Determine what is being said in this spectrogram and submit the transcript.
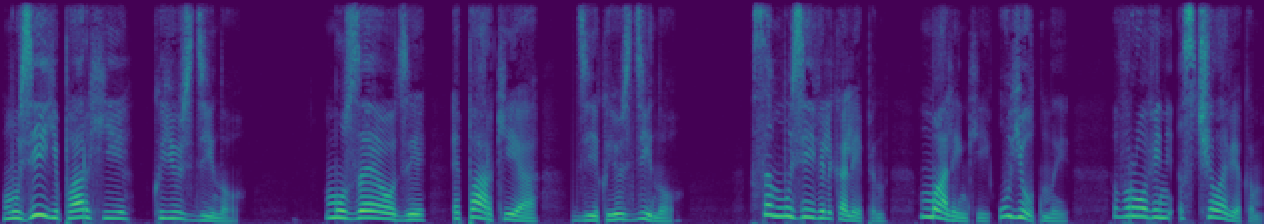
Музей епархии Кьюздино. Музео ди Эпаркия ди Кьюздино. Сам музей великолепен, маленький, уютный, вровень с человеком.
